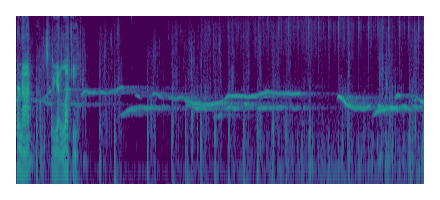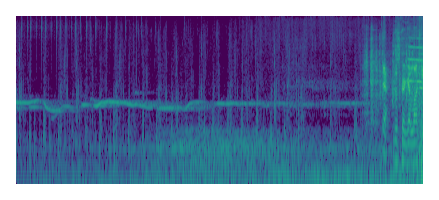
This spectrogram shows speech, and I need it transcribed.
Or not. I'm just gonna get lucky. Gonna get lucky.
